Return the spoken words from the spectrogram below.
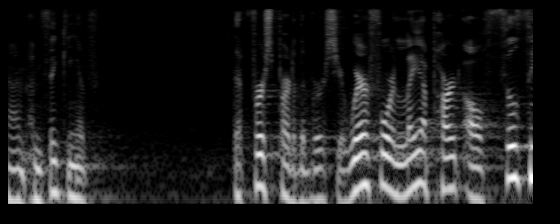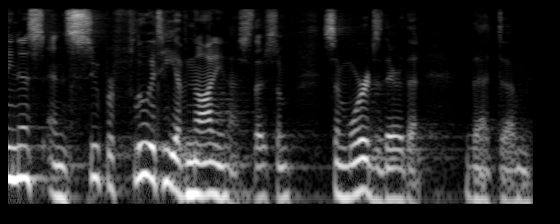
Know, I'm, I'm thinking of that first part of the verse here. Wherefore, lay apart all filthiness and superfluity of naughtiness. There's some, some words there that, that um,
